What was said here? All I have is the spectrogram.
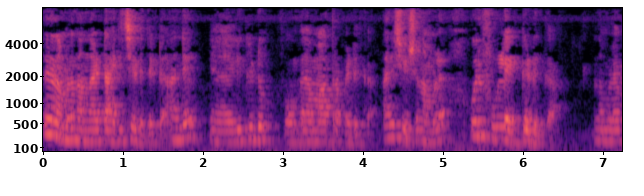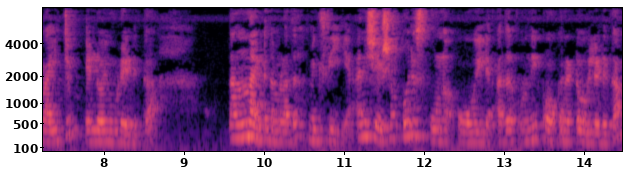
ഇതിനെ നമ്മൾ നന്നായിട്ട് അരിച്ചെടുത്തിട്ട് അതിന്റെ ലിക്വിഡ് ഫോം മാത്രം എടുക്കുക. അതിനുശേഷം നമ്മൾ ഒരു ഫുൾ എഗ്ഗ് എടുക്കുക. നമ്മളെ വൈറ്റും യെല്ലോയും കൂടെ എടുക്കുക. നന്നായിട്ട് നമ്മളത് മിക്സ് ചെയ്യുക. അതിനുശേഷം ഒരു സ്പൂൺ ഓയിൽ അത് ഒന്നി കോക്കനട്ട് ഓയിൽ എടുക്കാം.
